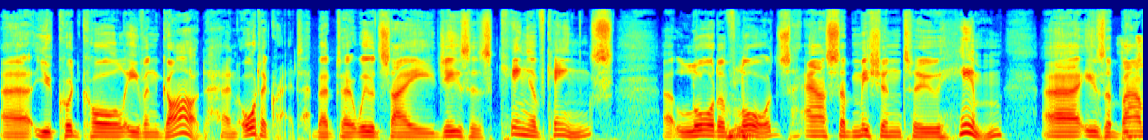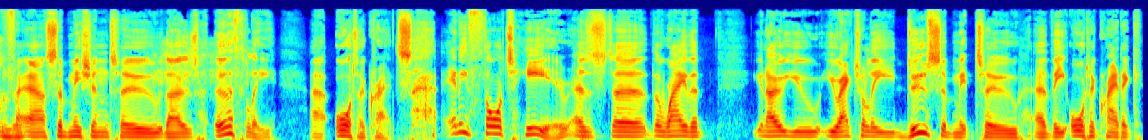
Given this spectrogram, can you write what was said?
Uh, you could call even God an autocrat, but uh, we would say Jesus, King of Kings, uh, Lord of mm-hmm. Lords. Our submission to Him uh, is above Absolutely. our submission to those earthly uh, autocrats. Any thoughts here as to the way that you know, you, you actually do submit to uh, the autocratic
